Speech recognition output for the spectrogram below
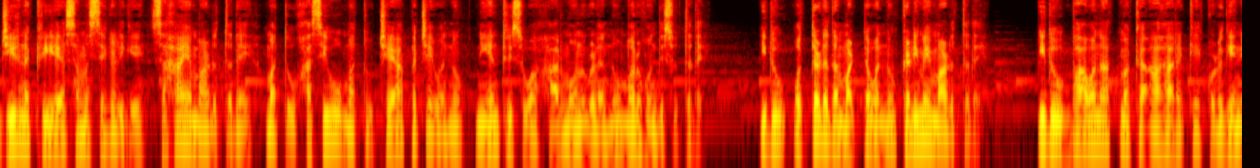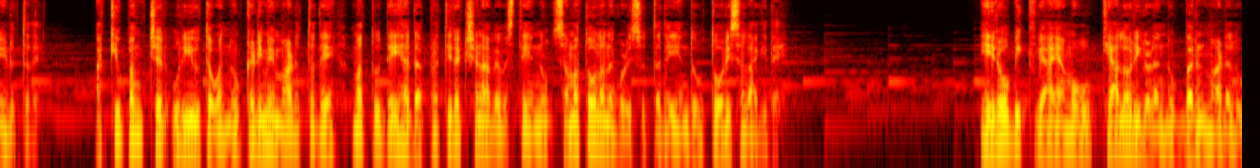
ಜೀರ್ಣಕ್ರಿಯೆಯ ಸಮಸ್ಯೆಗಳಿಗೆ ಸಹಾಯ ಮಾಡುತ್ತದೆ ಮತ್ತು ಹಸಿವು ಮತ್ತು ಚಯಾಪಚಯವನ್ನು ನಿಯಂತ್ರಿಸುವ ಹಾರ್ಮೋನುಗಳನ್ನು ಮರುಹೊಂದಿಸುತ್ತದೆ. ಇದು ಒತ್ತಡದ ಮಟ್ಟವನ್ನು ಕಡಿಮೆ ಮಾಡುತ್ತದೆ. ಇದು ಭಾವನಾತ್ಮಕ ಆಹಾರಕ್ಕೆ ಕೊಡುಗೆ ನೀಡುತ್ತದೆ. ಅಕ್ಯುಪಂಕ್ಚರ್ ಉರಿಯೂತವನ್ನು ಕಡಿಮೆ ಮಾಡುತ್ತದೆ ಮತ್ತು ದೇಹದ ಪ್ರತಿರಕ್ಷಣಾ ವ್ಯವಸ್ಥೆಯನ್ನು ಸಮತೋಲನಗೊಳಿಸುತ್ತದೆ ಎಂದು ತೋರಿಸಲಾಗಿದೆ. ಏರೋಬಿಕ್ ವ್ಯಾಯಾಮವು ಕ್ಯಾಲೋರಿಗಳನ್ನು ಬರ್ನ್ ಮಾಡಲು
